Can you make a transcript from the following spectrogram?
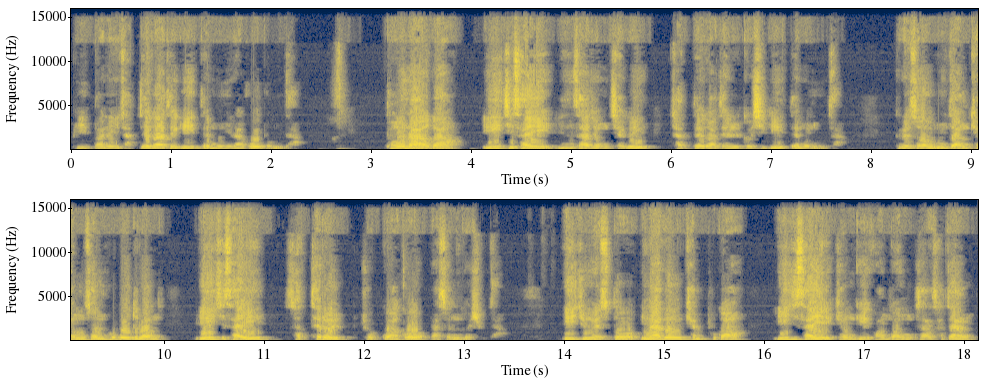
비판의 잣대가 되기 때문이라고 봅니다. 더 나아가 이 지사의 인사정책의 잣대가 될 것이기 때문입니다. 그래서 민당 경선 후보들은 이 지사의 사퇴를 촉구하고 나선 것입니다. 이 중에서도 이낙연 캠프가 이 지사의 경기관광사 사장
